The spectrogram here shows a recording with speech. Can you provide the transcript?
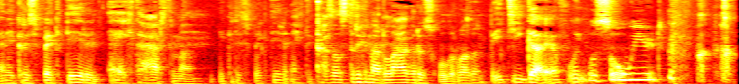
En ik respecteer hun echt hard, man. Ik respecteer hun echt. Ik ga zelfs terug naar lagere school. Er was een beetje guy. I thought he was so weird.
